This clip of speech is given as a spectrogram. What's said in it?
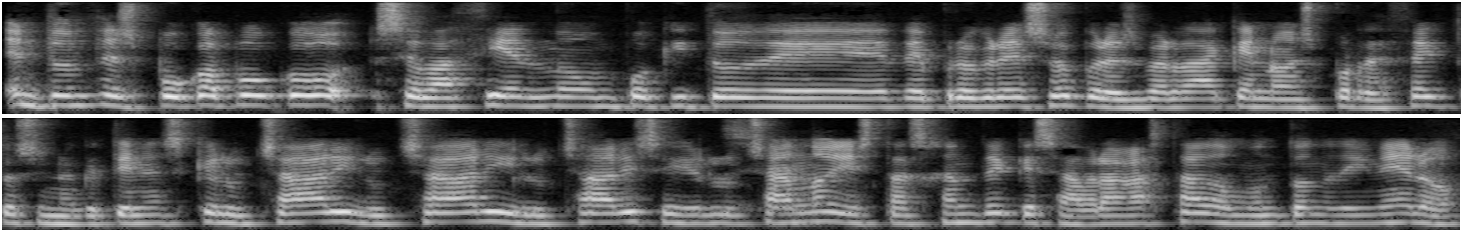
Entonces, poco a poco se va haciendo un poquito de, de, progreso, pero es verdad que no es por defecto, sino que tienes que luchar y luchar y luchar y seguir luchando. Y esta es gente que se habrá gastado un montón de dinero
